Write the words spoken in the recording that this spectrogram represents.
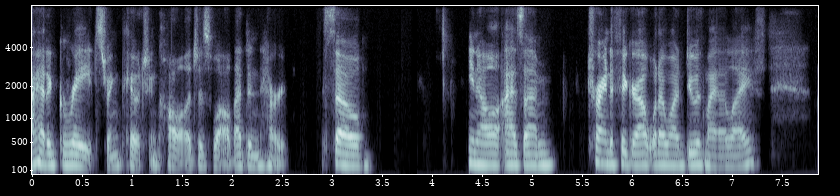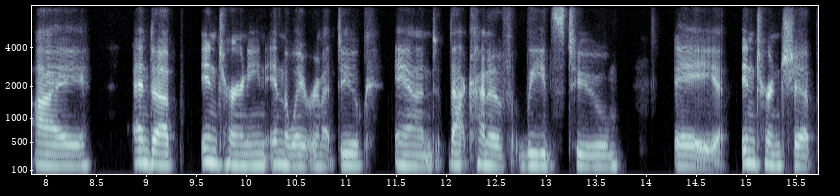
I had a great strength coach in college as well. That didn't hurt. So, you know, as I'm trying to figure out what I want to do with my life, I end up interning in the weight room at Duke. And that kind of leads to a internship,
